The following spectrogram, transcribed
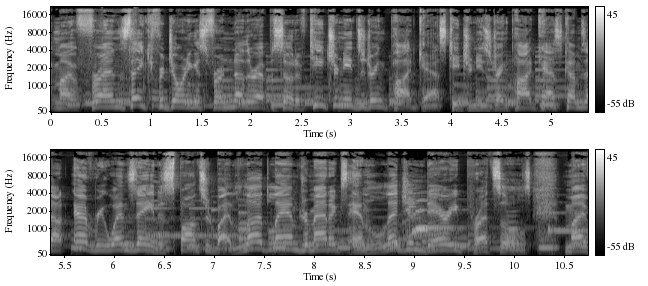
right, my friends, thank you for joining us for another episode of Teacher Needs a Drink podcast. Teacher Needs a Drink podcast comes out every Wednesday and is sponsored by Lud Lamb Dramatics and Legendary Pretzels. My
